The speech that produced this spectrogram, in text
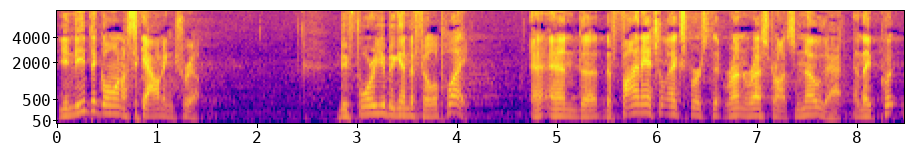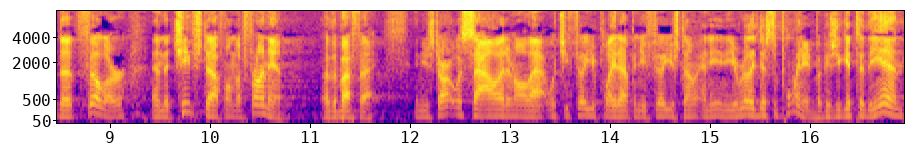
You need to go on a scouting trip before you begin to fill a plate. And uh, the financial experts that run restaurants know that. And they put the filler and the cheap stuff on the front end of the buffet and you start with salad and all that, which you fill your plate up and you fill your stomach, and you're really disappointed because you get to the end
